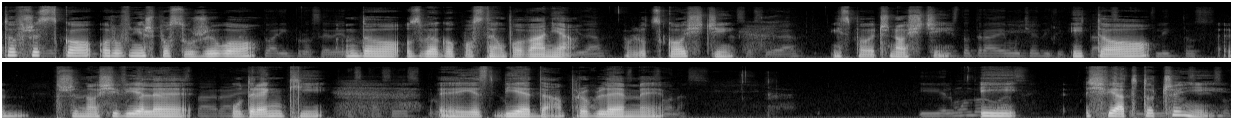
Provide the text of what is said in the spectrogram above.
to wszystko również posłużyło do złego postępowania w ludzkości i społeczności. I to przynosi wiele udręki, y, jest bieda, problemy. I świat to czyni.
